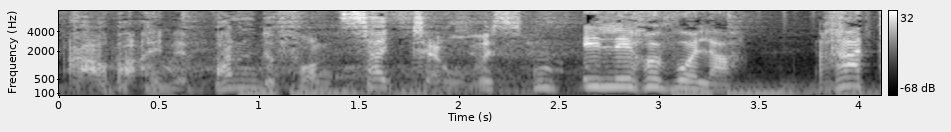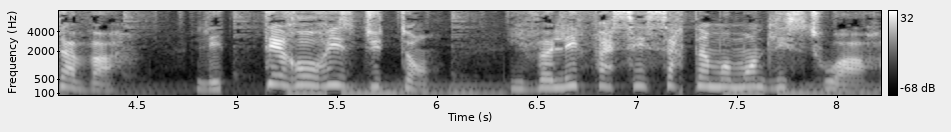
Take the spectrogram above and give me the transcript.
Aber eine Bande von Zeitterroristen. Et les revoilà. Ratava. Les terroristes du temps. Ils veulent effacer certains moments de l'histoire.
